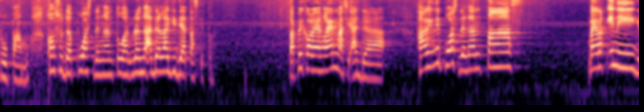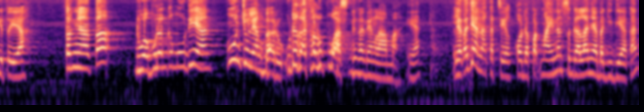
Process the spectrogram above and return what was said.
rupamu. Kau sudah puas dengan Tuhan, udah nggak ada lagi di atas itu. Tapi kalau yang lain masih ada. Hari ini puas dengan tas merek ini gitu ya. Ternyata dua bulan kemudian muncul yang baru, udah nggak terlalu puas dengan yang lama ya. Lihat aja anak kecil, kalau dapat mainan segalanya bagi dia kan.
